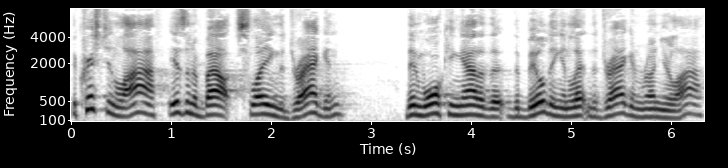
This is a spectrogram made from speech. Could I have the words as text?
The Christian life isn't about slaying the dragon, then walking out of the, the building and letting the dragon run your life.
